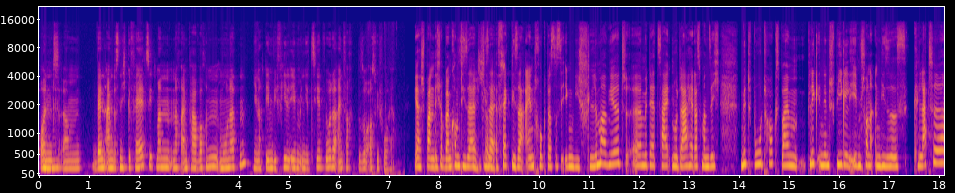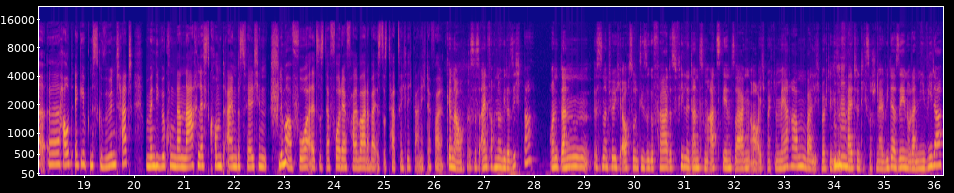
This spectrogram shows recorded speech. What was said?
Und ähm, wenn einem das nicht gefällt, sieht man nach ein paar Wochen, Monaten, je nachdem, wie viel eben injiziert wurde, einfach so aus wie vorher. Ja, spannend. Ich glaube, dann kommt dieser, Echt dieser verrückt. Effekt, dieser Eindruck, dass es irgendwie schlimmer wird äh, mit der Zeit, nur daher, dass man sich mit Botox beim Blick in den Spiegel eben schon an dieses glatte äh, Hautergebnis gewöhnt hat. Und wenn die Wirkung dann nachlässt, kommt einem das Fältchen schlimmer vor, als es davor der Fall war. Dabei ist es tatsächlich gar nicht der Fall. Genau, es ist einfach nur wieder sichtbar. Und dann ist natürlich auch so diese Gefahr, dass viele dann zum Arzt gehen und sagen, oh, ich möchte mehr haben, weil ich möchte diese Falte nicht so schnell wiedersehen oder nie wieder.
